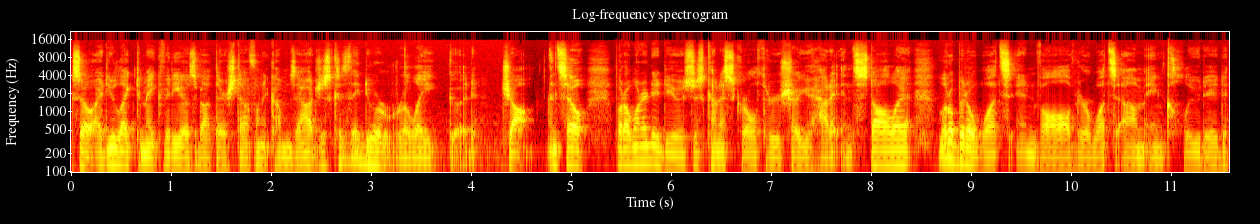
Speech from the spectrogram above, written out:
So I do like to make videos about their stuff when it comes out just because they do a really good job. And so what I wanted to do is just kind of scroll through, show you how to install it, a little bit of what's involved or what's um, included,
